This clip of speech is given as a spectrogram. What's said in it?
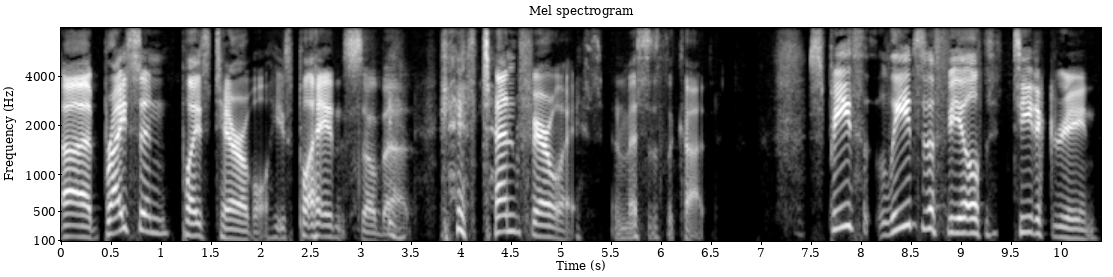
Uh, Bryson plays terrible. He's playing So bad. He has 10 fairways and misses the cut. Spieth leads the field tee to green.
